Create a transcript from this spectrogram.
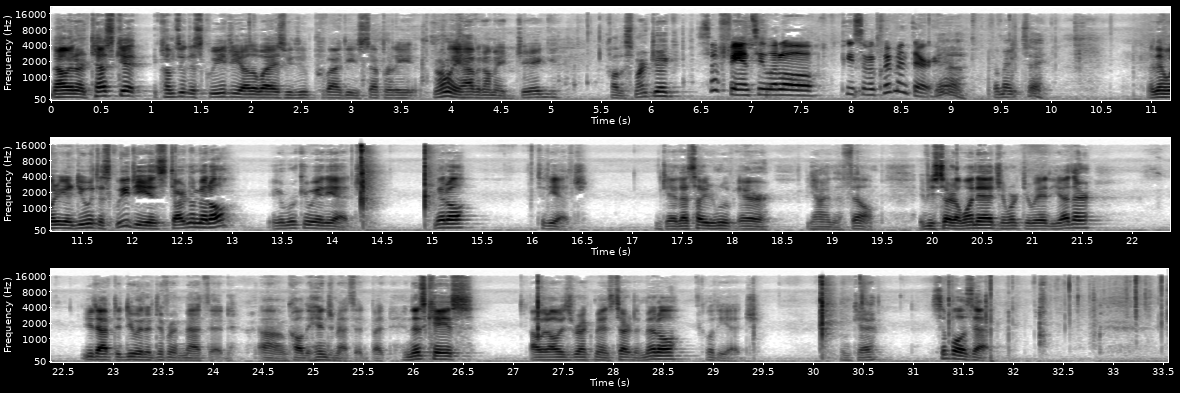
Now in our test kit, it comes with a squeegee, otherwise we do provide these separately. Normally I have it on my jig, called the Smart Jig. It's a fancy little piece of equipment there. Yeah, I might say. And then what you're gonna do with the squeegee is start in the middle, you're gonna work your way to the edge. Middle to the edge. Okay, that's how you remove air behind the film. If you start at one edge and work your way to the other, you'd have to do it a different method um, called the hinge method. But in this case, I would always recommend start in the middle, go to the edge. Okay, simple as that.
